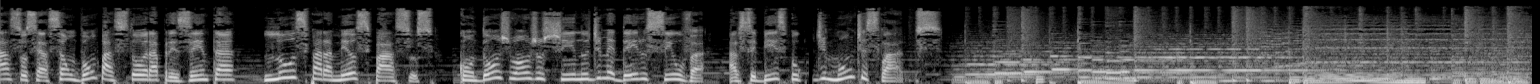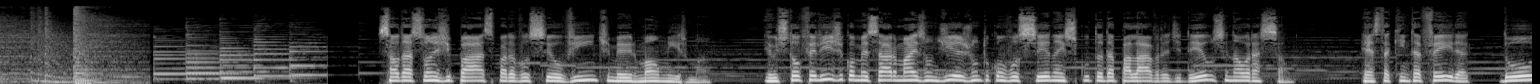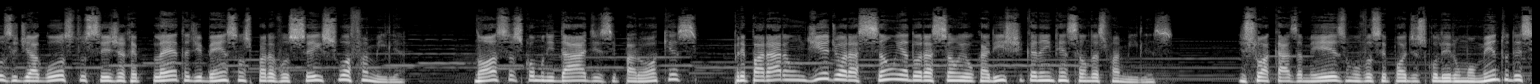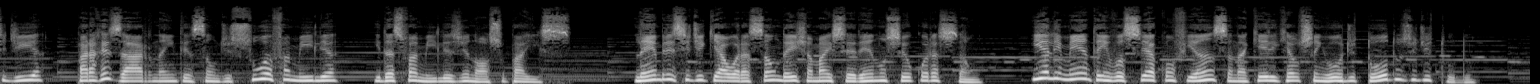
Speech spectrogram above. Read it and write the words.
A Associação Bom Pastor apresenta Luz para Meus Passos, com Dom João Justino de Medeiros Silva, arcebispo de Montes Claros. Saudações de paz para você, ouvinte, meu irmão, minha irmã. Eu estou feliz de começar mais um dia junto com você na escuta da palavra de Deus e na oração. Esta quinta-feira, 12 de agosto, seja repleta de bênçãos para você e sua família. Nossas comunidades e paróquias prepararam um dia de oração e adoração eucarística na intenção das famílias. De sua casa mesmo, você pode escolher um momento desse dia para rezar na intenção de sua família e das famílias de nosso país. Lembre-se de que a oração deixa mais sereno o seu coração e alimenta em você a confiança naquele que é o Senhor de todos e de tudo.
